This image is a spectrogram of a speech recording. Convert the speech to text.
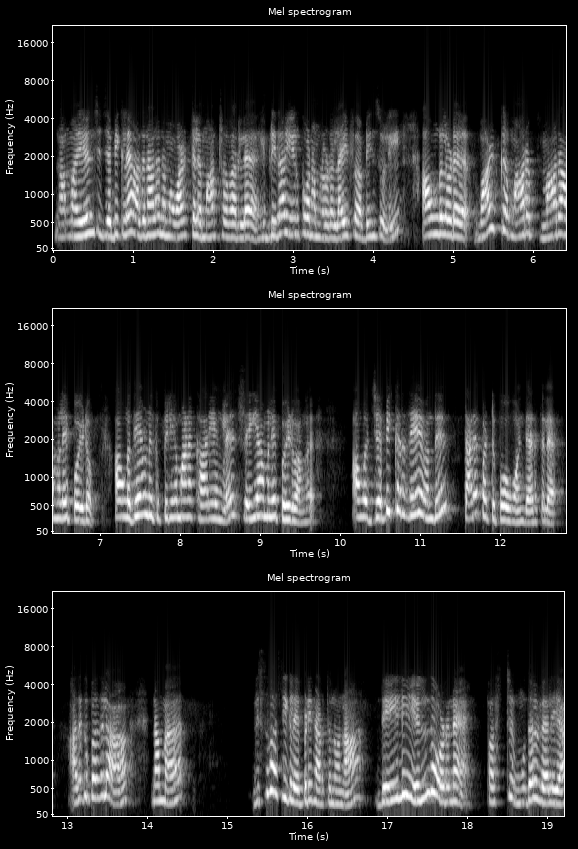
நம்ம எழுந்து ஜெபிக்கல அதனால நம்ம வாழ்க்கையில மாற்றம் வரல. இப்படிதான் இருக்கும் நம்மளோட லைஃப் அப்படின்னு சொல்லி அவங்களோட வாழ்க்கை மாற மாறாமலே போயிடும். அவங்க தேவனுக்கு பிரியமான காரியங்களை செய்யாமலே போயிடுவாங்க. அவங்க ஜெபிக்கிறதே வந்து தடைப்பட்டு போகும் இந்த இடத்துல. அதுக்கு பதிலா நம்ம விசுவாசிகளை எப்படி நடத்தணும்னா டெய்லி எழுந்த உடனே ஃபர்ஸ்ட் முதல் வேலையா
